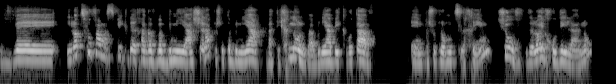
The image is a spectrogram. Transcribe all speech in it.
והיא לא צפופה מספיק דרך אגב בבנייה שלה, פשוט הבנייה והתכנון והבנייה בעקבותיו הם פשוט לא מוצלחים. שוב, זה לא ייחודי לנו.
